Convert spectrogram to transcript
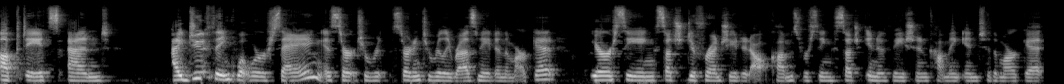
updates. And I do think what we're saying is start to re- starting to really resonate in the market. We are seeing such differentiated outcomes. We're seeing such innovation coming into the market.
